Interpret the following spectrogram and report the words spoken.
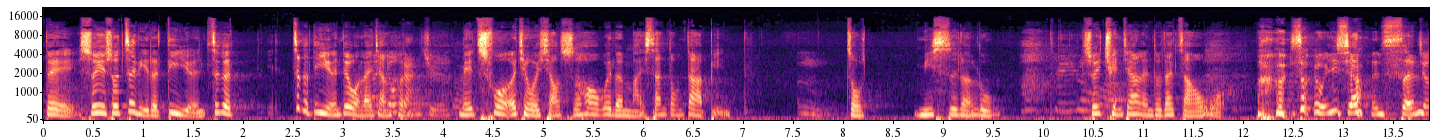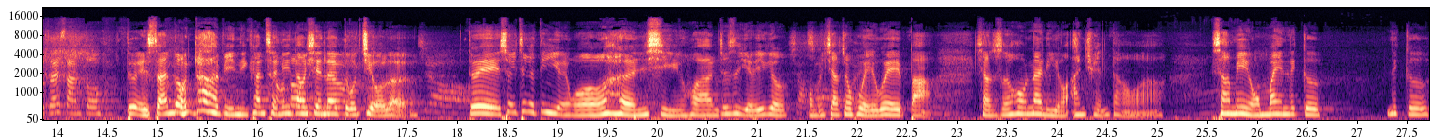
对，所以说这里的地缘，这个这个地缘对我来讲很没错。而且我小时候为了买山东大饼，嗯，走。迷失了路，所以全家人都在找我，所以我印象很深。就在山东。对，山东大饼，你看成立到现在多久了？对，所以这个地缘我很喜欢，就是有一个我们叫做回味吧。小时候那里有安全岛啊，上面有卖那个那个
